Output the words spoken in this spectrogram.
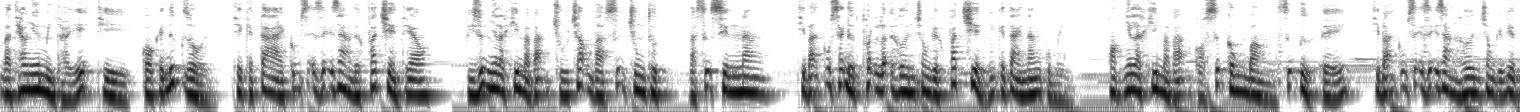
Và theo như mình thấy ấy, thì có cái đức rồi thì cái tài cũng sẽ dễ dàng được phát triển theo. Ví dụ như là khi mà bạn chú trọng vào sự trung thực và sự siêng năng thì bạn cũng sẽ được thuận lợi hơn trong việc phát triển những cái tài năng của mình hoặc như là khi mà bạn có sự công bằng sự tử tế thì bạn cũng sẽ dễ dàng hơn trong cái việc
